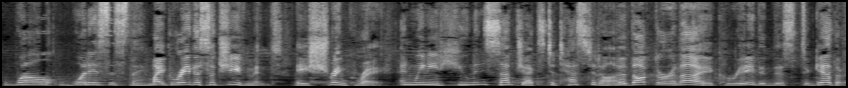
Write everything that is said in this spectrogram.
Well, what is this thing? My greatest achievement, a shrink ray. And we need human subjects to test it on. The doctor and I created this together.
